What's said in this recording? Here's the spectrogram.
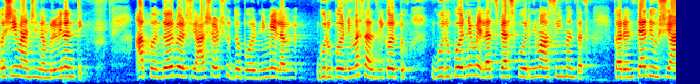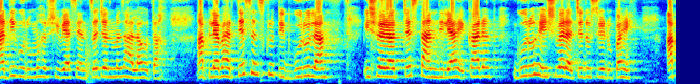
अशी माझी नम्र विनंती. आपण दरवर्षी आषाढ शुद्ध पौर्णिमेला गुरुपौर्णिमा साजरी करतो. गुरुपौर्णिमेलाच व्यासपौर्णिमा असंही म्हणतात. कारण त्या दिवशी आदी गुरु महर्षी व्यास यांचा जन्म झाला होता. आपल्या भारतीय संस्कृतीत गुरुला ईश्वराचे स्थान दिले आहे. कारण गुरु हे ईश्वराचे दुसरे रूप आहे. आप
